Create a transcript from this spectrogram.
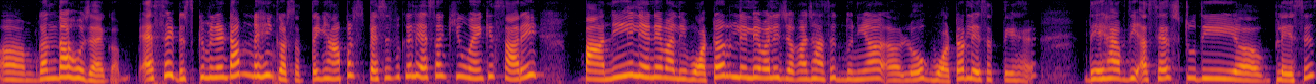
गंदा हो जाएगा। ऐसे डिस्क्रिमिनेट आप नहीं कर सकते। यहाँ पर स्पेसिफिकली ऐसा क्यों है कि सारी पानी लेने वाली वाटर लेने वाली जगह जहाँ से दुनिया लोग वाटर ले सकते हैं they have the access to the places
